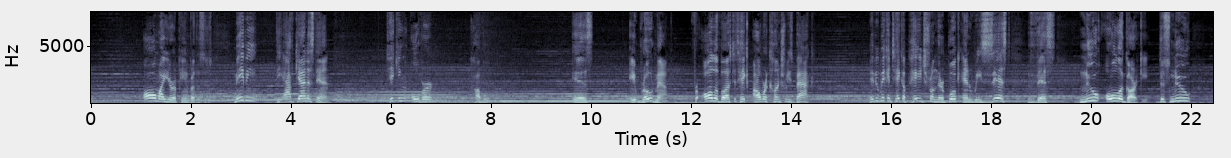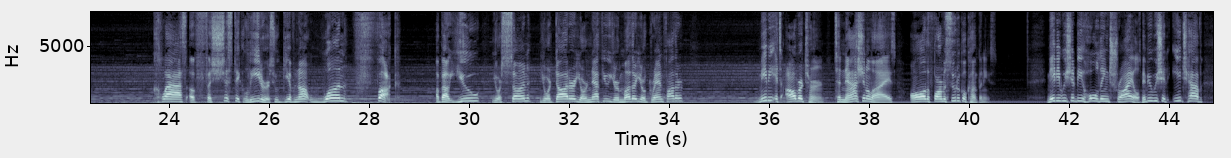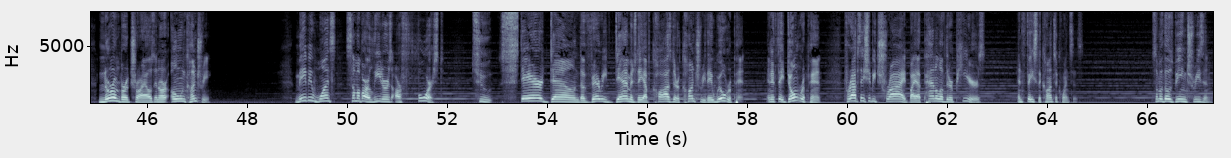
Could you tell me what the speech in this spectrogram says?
all my European brothers and sisters. Maybe the Afghanistan taking over Kabul is a roadmap for all of us to take our countries back. Maybe we can take a page from their book and resist this new oligarchy, this new class of fascistic leaders who give not one fuck about you, your son, your daughter, your nephew, your mother, your grandfather. Maybe it's our turn to nationalize all the pharmaceutical companies. Maybe we should be holding trials. Maybe we should each have Nuremberg trials in our own country. Maybe once some of our leaders are forced to stare down the very damage they have caused their country, they will repent. And if they don't repent, perhaps they should be tried by a panel of their peers and face the consequences. some of those being treason.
